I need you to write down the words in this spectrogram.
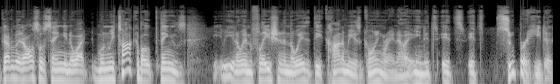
government also saying, you know what, when we talk about things, you know, inflation and the way that the economy is going right now, I mean, it's it's it's superheated.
